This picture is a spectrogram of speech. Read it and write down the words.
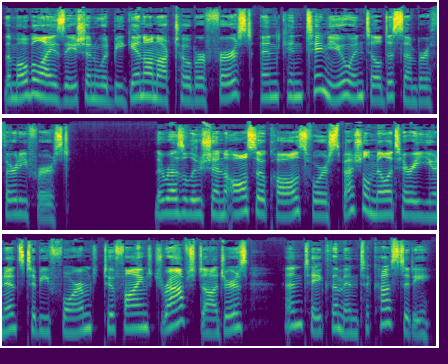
the mobilization would begin on October 1st and continue until December 31st. The resolution also calls for special military units to be formed to find draft dodgers and take them into custody.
